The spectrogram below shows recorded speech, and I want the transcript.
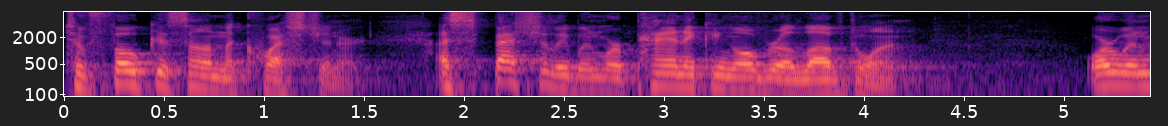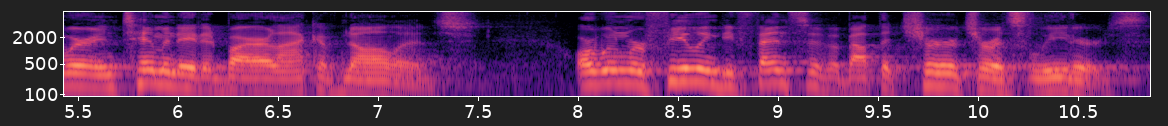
to focus on the questioner, especially when we're panicking over a loved one, or when we're intimidated by our lack of knowledge, or when we're feeling defensive about the church or its leaders.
